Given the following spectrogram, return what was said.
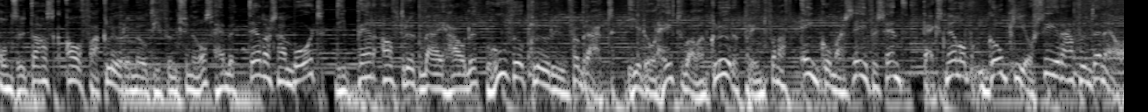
Onze Task Alpha kleuren multifunctionals hebben tellers aan boord... die per afdruk bijhouden hoeveel kleur u verbruikt. Hierdoor heeft u al een kleurenprint vanaf 1,7 cent. Kijk snel op gokyocera.nl.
